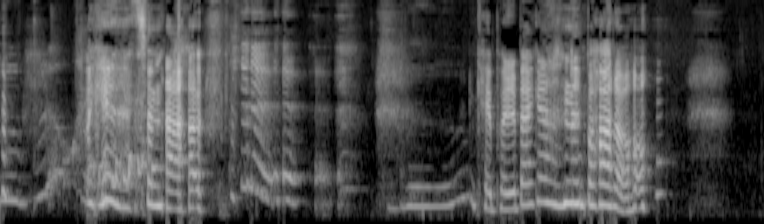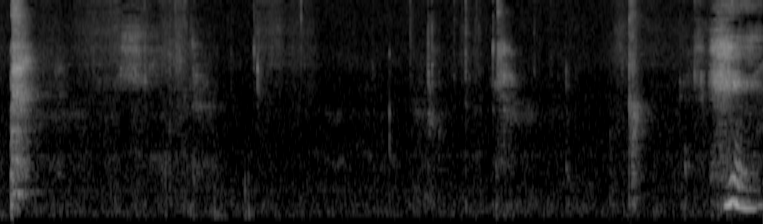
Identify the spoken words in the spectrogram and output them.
Boo boo. Okay, that's enough. Okay, put it back in the bottle.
